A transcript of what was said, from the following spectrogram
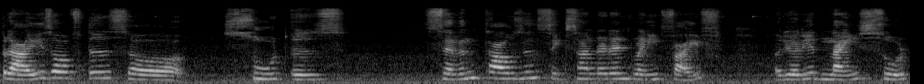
price of this uh, suit is seven thousand six hundred and twenty-five. A really nice suit.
